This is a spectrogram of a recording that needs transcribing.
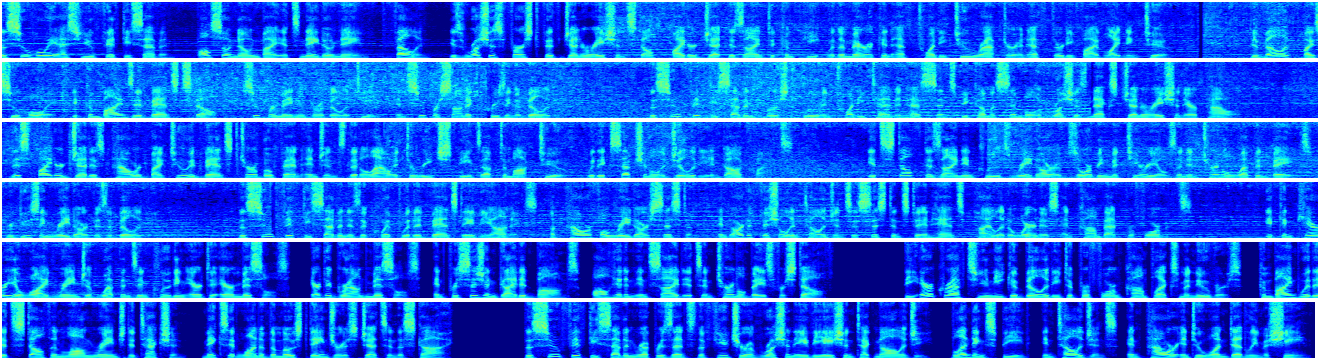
The Sukhoi Su-57, also known by its NATO name, Felon, is Russia's first fifth-generation stealth fighter jet designed to compete with American F-22 Raptor and F-35 Lightning II. Developed by Sukhoi, it combines advanced stealth, supermaneuverability, and supersonic cruising ability. The Su-57 first flew in 2010 and has since become a symbol of Russia's next-generation air power. This fighter jet is powered by two advanced turbofan engines that allow it to reach speeds up to Mach 2, with exceptional agility in dogfights. Its stealth design includes radar-absorbing materials and internal weapon bays, reducing radar visibility. The Su-57 is equipped with advanced avionics, a powerful radar system, and artificial intelligence assistance to enhance pilot awareness and combat performance. It can carry a wide range of weapons including air-to-air -air missiles, air-to-ground missiles, and precision-guided bombs, all hidden inside its internal bays for stealth. The aircraft's unique ability to perform complex maneuvers, combined with its stealth and long-range detection, makes it one of the most dangerous jets in the sky. The Su-57 represents the future of Russian aviation technology, blending speed, intelligence, and power into one deadly machine.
